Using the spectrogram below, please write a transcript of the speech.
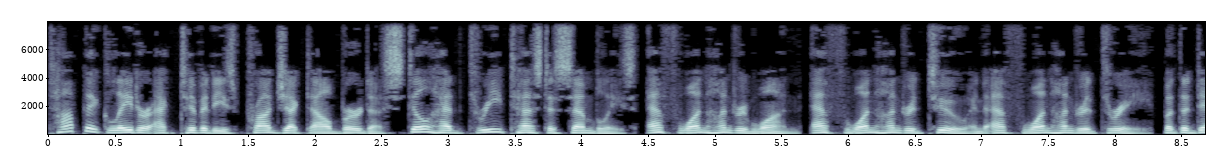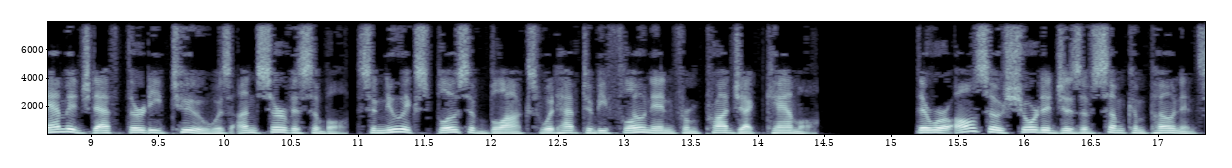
Topic later activities Project Alberta still had three test assemblies, F-101, F-102 and F-103, but the damaged F-32 was unserviceable, so new explosive blocks would have to be flown in from Project Camel. There were also shortages of some components,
